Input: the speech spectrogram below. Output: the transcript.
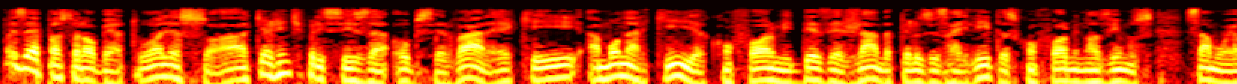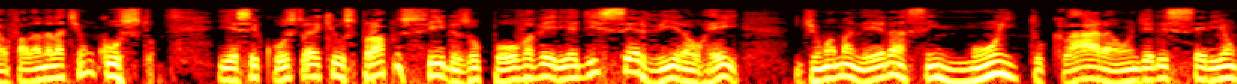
Pois é, pastor Alberto, olha só, o que a gente precisa observar é que a monarquia, conforme desejada pelos israelitas, conforme nós vimos Samuel falando, ela tinha um custo. E esse custo é que os próprios filhos, o povo, haveria de servir ao rei de uma maneira assim muito clara, onde eles seriam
